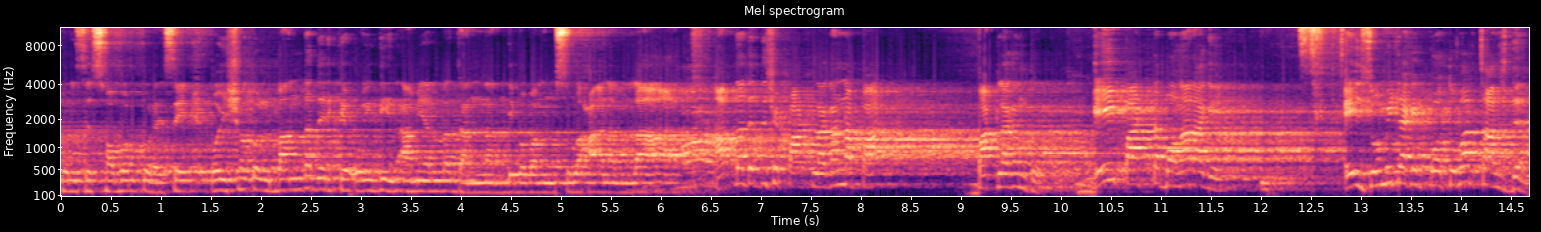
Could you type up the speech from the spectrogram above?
করেছে, সবর করেছে, ওই সকল বান্দাদেরকে ওই দিন আমি আল্লাহ জান্নাত দিব বলেন আপনাদের দেশে পাট লাগান না পাট? পাট লাগান তো। এই পাটটা বনার আগে এই জমিটাকে কতবার চাষ দেন?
